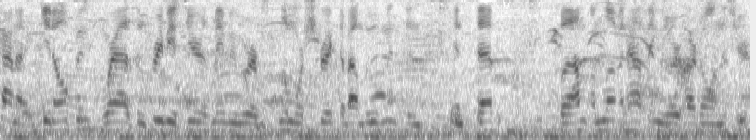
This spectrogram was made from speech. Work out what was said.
kind of get open. Whereas in previous years, maybe we were a little more strict about movements and, and steps. But I'm, I'm loving how things are, are going this year.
